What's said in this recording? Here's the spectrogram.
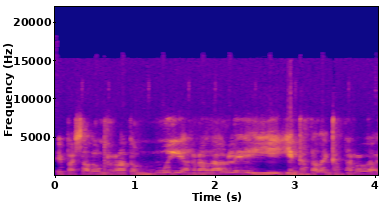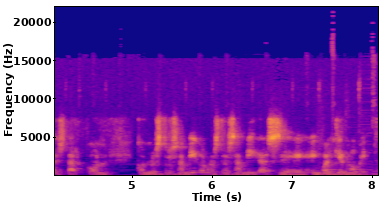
He pasado un rato muy agradable y, encantada, encantada de estar con, nuestros amigos, nuestras amigas eh, en cualquier momento.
